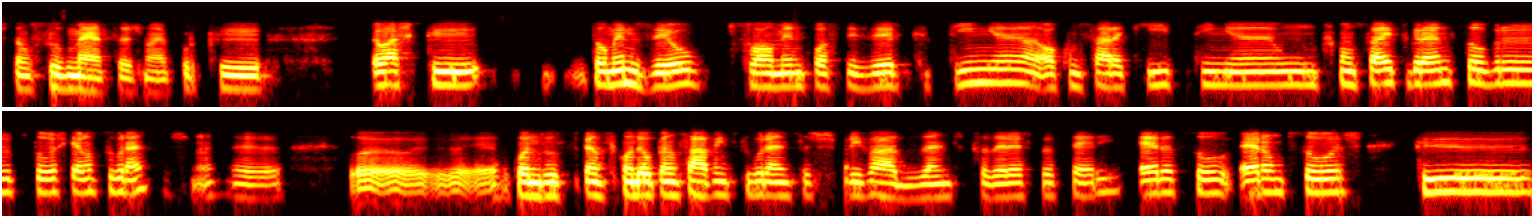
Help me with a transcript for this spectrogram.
estão submersas, não é? Porque eu acho que, pelo menos eu, pessoalmente posso dizer que tinha, ao começar aqui, tinha um preconceito grande sobre pessoas que eram seguranças. É? Eh, eh, quando, se pensa, quando eu pensava em seguranças privados antes de fazer esta série, era eram pessoas que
